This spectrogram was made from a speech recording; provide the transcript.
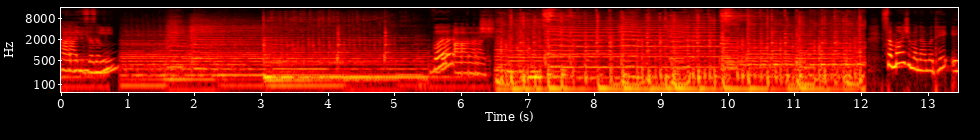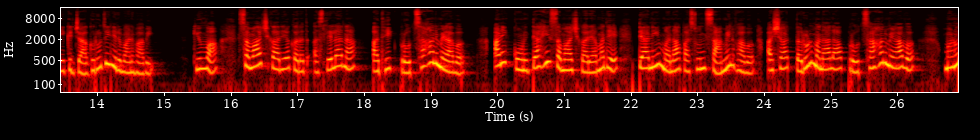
खाली जमीन. वर आकाश. समाज मनामध्ये एक जागृती निर्माण व्हावी किंवा समाजकार्य करत असलेल्यांना अधिक प्रोत्साहन मिळावं आणि कोणत्याही समाजकार्यामध्ये त्यांनी मनापासून सामील व्हावं अशा तरुण मनाला प्रोत्साहन मिळावं म्हणून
